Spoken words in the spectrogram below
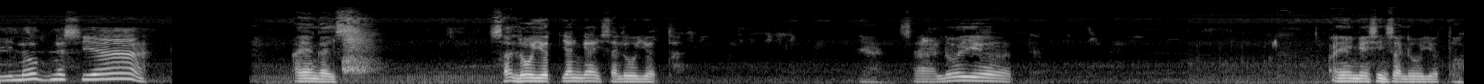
Hinog na siya. Ayan guys. Sa luyot yan guys, sa luyot. Ayan, sa luyot. Ayan guys, yung sa luyot oh.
